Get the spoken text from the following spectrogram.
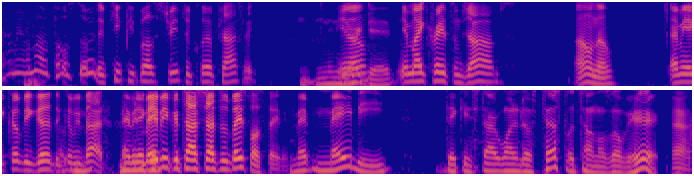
I mean, I'm not opposed to it. To keep people off the street to clear up traffic. Mm, New You York know, did. it might create some jobs. I don't know. I mean, it could be good. It could be mm, bad. Maybe they Maybe you could attach that to the baseball stadium. Maybe, maybe they can start one of those Tesla tunnels over here Yeah.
